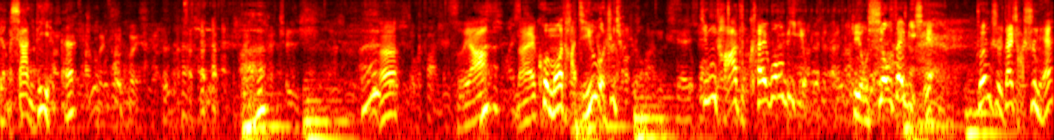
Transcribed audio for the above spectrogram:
亮瞎你的眼！啊！嗯，死牙乃困魔塔极恶之犬，经塔主开光庇佑，具有消灾辟邪，专治呆傻失眠，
